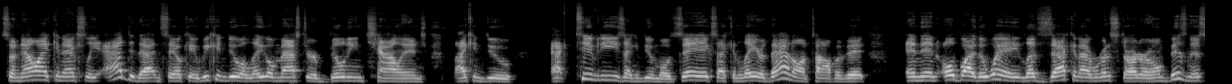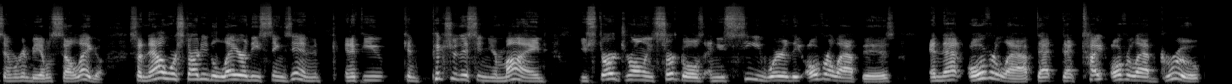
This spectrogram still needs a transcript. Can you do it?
So now I can actually add to that and say, okay, we can do a Lego Master building challenge. I can do activities. I can do mosaics. I can layer that on top of it. And then, oh, by the way, let's Zach and I, we're going to start our own business and we're going to be able to sell Lego. So now we're starting to layer these things in. And if you can picture this in your mind, you start drawing circles and you see where the overlap is. And that overlap, that, that tight overlap group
